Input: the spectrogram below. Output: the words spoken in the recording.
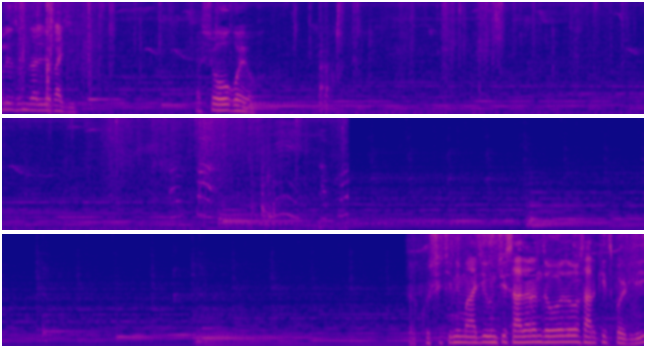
चांगली झून झाली हो काजी शोक होय हो. तर खुशीची माझी उंची साधारण जवळजवळ सारखीच पडली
